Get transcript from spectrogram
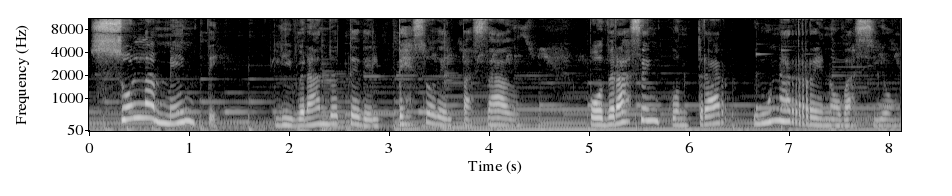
Solamente librándote del peso del pasado podrás encontrar una renovación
